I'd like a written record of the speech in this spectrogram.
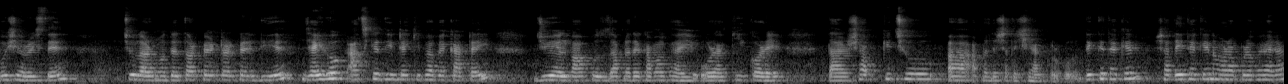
বসে রয়েছে চুলার মধ্যে তরকারি টরকারি দিয়ে। যাই হোক আজকের দিনটা কীভাবে কাটাই? জুয়েল মাহফুজ আপনাদের কামাল ভাই ওরা কি করে? তার সব কিছু আপনাদের সাথে শেয়ার করব। দেখতে থাকেন সাথেই থাকেন আমার আপুরা ভাইয়ারা।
